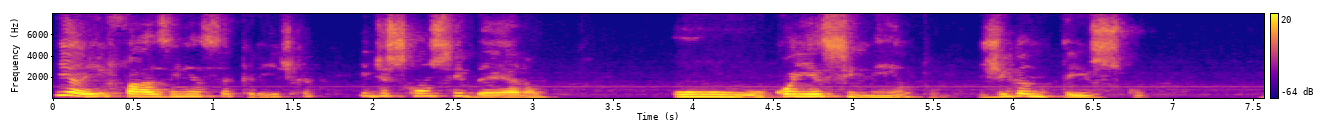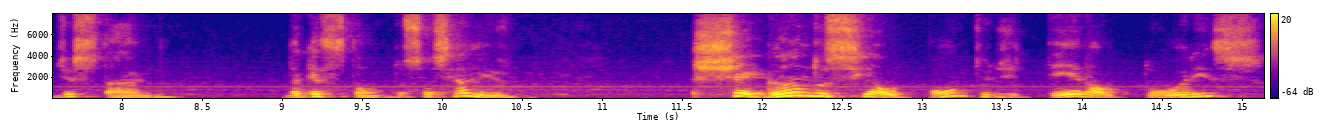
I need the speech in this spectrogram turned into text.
E aí fazem essa crítica e desconsideram o conhecimento gigantesco de Stalin da questão do socialismo, chegando-se ao ponto de ter autores,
